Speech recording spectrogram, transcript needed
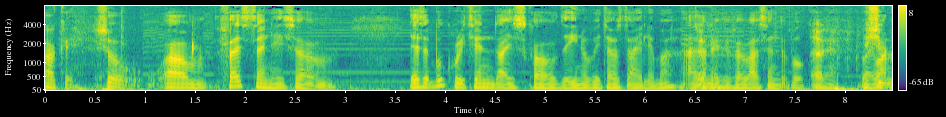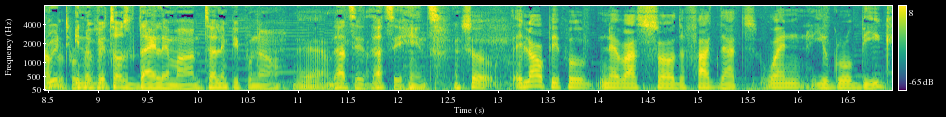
Okay. So, um, first thing is um, there's a book written that is called The Innovator's Dilemma. I don't know if you've ever seen the book. okay you should one of the read innovators dilemma i'm telling people now Yeah. that's it that's a hint So a lot of people never saw the fact that when you grow big,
